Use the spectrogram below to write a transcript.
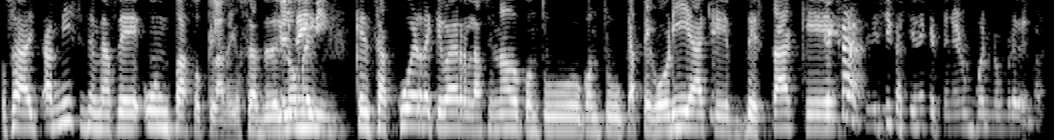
o sea, a mí sí se me hace un paso clave. O sea, desde el, nombre que se acuerde que va relacionado con tu, con tu categoría, que destaque. ¿Qué características tiene que tener un buen nombre de marca?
